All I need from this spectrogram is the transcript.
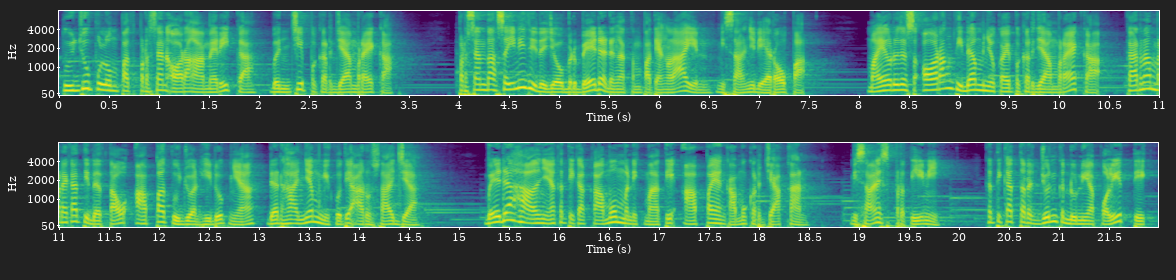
74% orang Amerika benci pekerjaan mereka. Persentase ini tidak jauh berbeda dengan tempat yang lain, misalnya di Eropa. Mayoritas orang tidak menyukai pekerjaan mereka karena mereka tidak tahu apa tujuan hidupnya dan hanya mengikuti arus saja. Beda halnya ketika kamu menikmati apa yang kamu kerjakan. Misalnya seperti ini, ketika terjun ke dunia politik,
